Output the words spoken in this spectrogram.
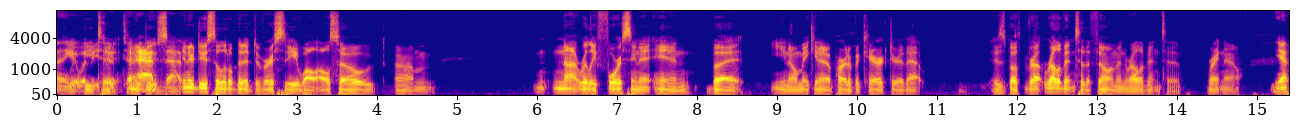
I think it would be to, to add introduce that. introduce a little bit of diversity while also um not really forcing it in but you know making it a part of a character that is both re- relevant to the film and relevant to right now Yeah.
